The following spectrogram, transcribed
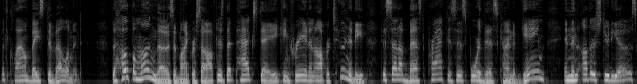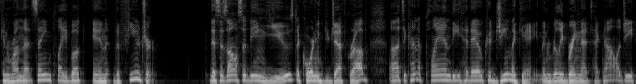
with cloud based development. The hope among those at Microsoft is that PAX Dei can create an opportunity to set up best practices for this kind of game, and then other studios can run that same playbook in the future. This is also being used, according to Jeff Grubb, uh, to kind of plan the Hideo Kojima game and really bring that technology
